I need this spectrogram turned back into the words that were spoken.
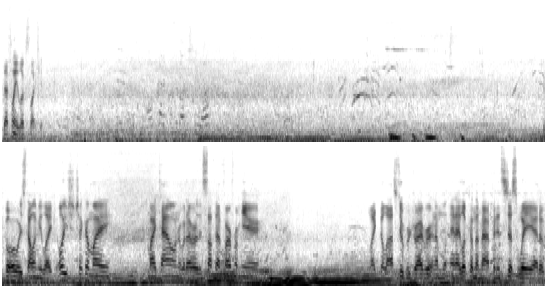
Definitely looks like it. People are always telling me like, oh, you should check out my my town or whatever. It's not that far from here. Like the last Uber driver, and I'm and I look on the map, and it's just way out of.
